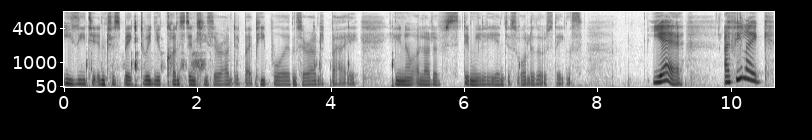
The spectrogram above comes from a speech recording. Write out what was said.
easy to introspect when you're constantly surrounded by people and surrounded by, you know, a lot of stimuli and just all of those things. Yeah, I feel like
